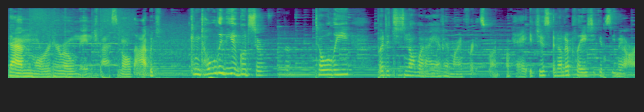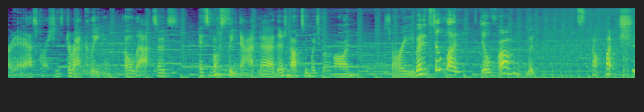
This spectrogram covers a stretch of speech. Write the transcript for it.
them or their own interests and all that, which can totally be a good server, totally but it's just not what I have in mind for this one. Okay, it's just another place you can see my art and ask questions directly and all that. So it's it's mostly that. Uh, there's not too much going on. Sorry, but it's still fun, still fun, but it's not much.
